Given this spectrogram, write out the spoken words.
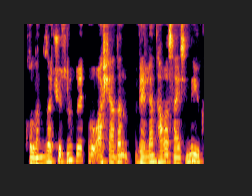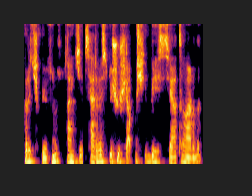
kollarınızı açıyorsunuz ve o aşağıdan verilen hava sayesinde yukarı çıkıyorsunuz. Sanki serbest düşüş yapmış gibi bir hissiyatı vardı.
